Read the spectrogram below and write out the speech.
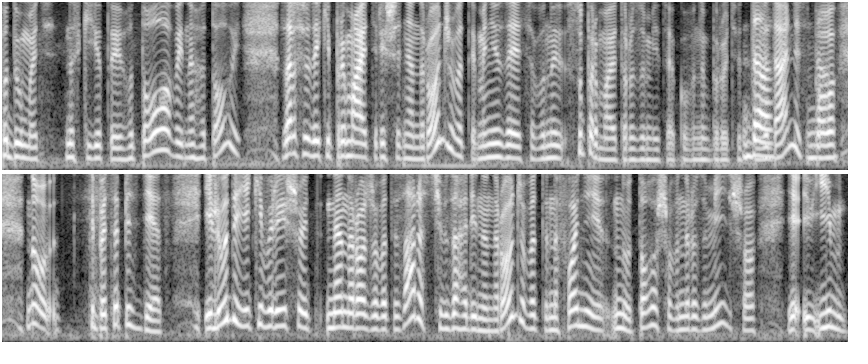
подумати, наскільки ти готовий, не готовий. Зараз люди, які приймають рішення народжувати, мені здається, вони супер мають розуміти, яку вони беруть відповідальність, да. бо ну типу, це піздець. І люди, які вирішують не народжувати зараз, чи взагалі не народжувати на фоні ну того, що вони розуміють, що їм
